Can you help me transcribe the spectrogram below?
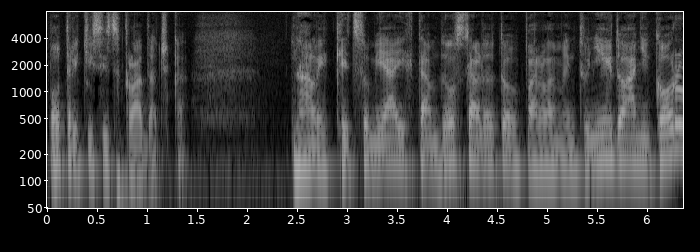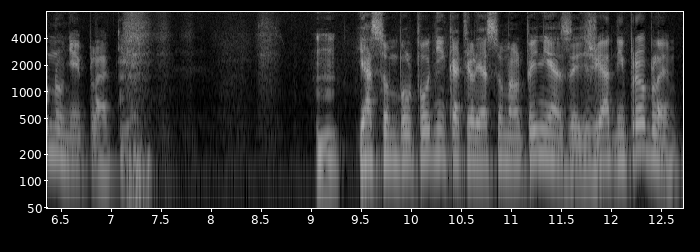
po 3000 skladačka. No ale keď som ja ich tam dostal do toho parlamentu, nikto ani korunu neplatil. Ja som bol podnikateľ, ja som mal peniaze, žiadny problém.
